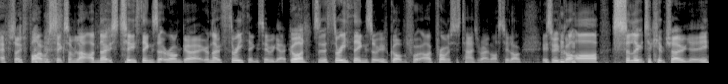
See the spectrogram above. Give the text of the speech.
episode five or six something like. that. I've noticed two things that are ongoing. Oh, no, three things. Here we go. Go on. So the three things that we've got before I promise this tangent won't last too long is we've got our salute to Kipchoge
